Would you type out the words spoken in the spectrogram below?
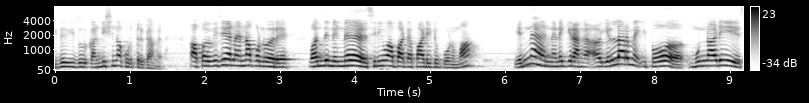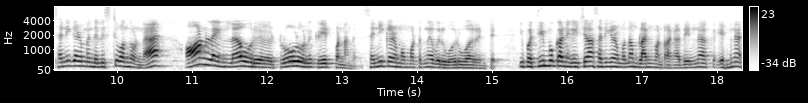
இது இது ஒரு கண்டிஷனாக கொடுத்துருக்காங்க. அப்போ விஜய் அண்ணா என்ன பண்ணுவார்? வந்து நின்று சினிமா பாட்டை பாடிட்டு போகணுமா? என்ன நினைக்கிறாங்க? எல்லாருமே இப்போது முன்னாடி சனிக்கிழமை இந்த லிஸ்ட்டு வந்தோடனே ஆன்லைனில் ஒரு ட்ரோல் ஒன்று கிரியேட் பண்ணாங்க. சனிக்கிழமை மட்டும்தான் இவர் வருவாருன்ட்டு. இப்போ திமுக நிகழ்ச்சியெல்லாம் சனிக்கிழமை தான் பிளான் பண்ணுறாங்க அது என்ன என்ன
